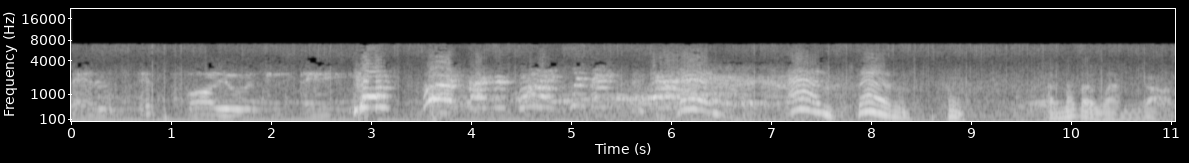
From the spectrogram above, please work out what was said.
There is death for you if you stay. Stan! Stan! Hmm. Another one gone.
